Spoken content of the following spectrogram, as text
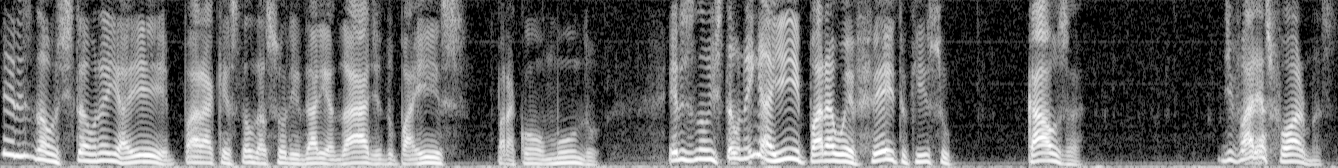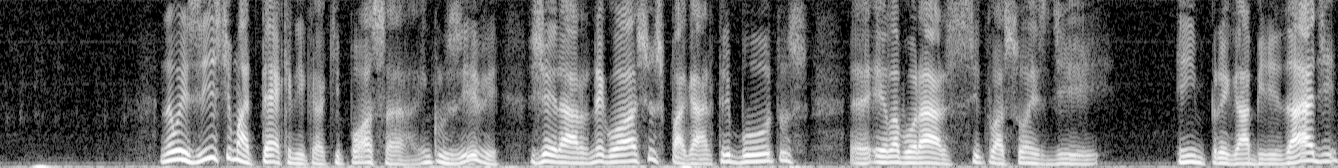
eles não estão nem aí para a questão da solidariedade do país para com o mundo. Eles não estão nem aí para o efeito que isso causa de várias formas. Não existe uma técnica que possa, inclusive, gerar negócios, pagar tributos, eh, elaborar situações de empregabilidade,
